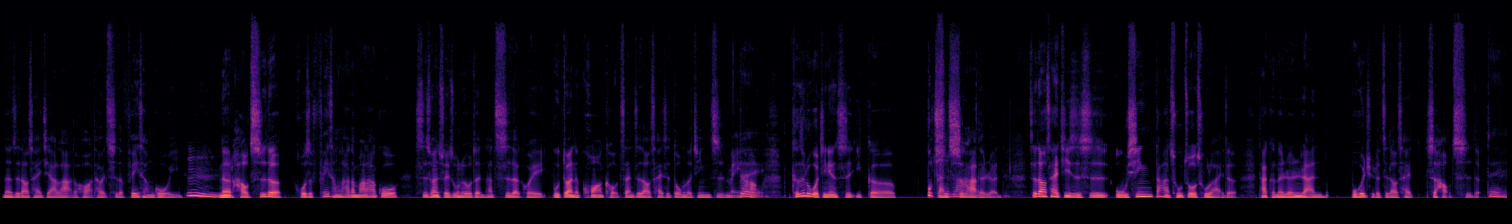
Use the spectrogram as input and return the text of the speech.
那这道菜加辣的话，他会吃的非常过瘾。嗯，那好吃的。或是非常辣的麻辣锅、四川水煮牛等，他吃的会不断的夸口赞这道菜是多么的精致美好。可是如果今天是一个不敢吃辣的人，这道菜即使是五星大厨做出来的，他可能仍然不会觉得这道菜是好吃的。对，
